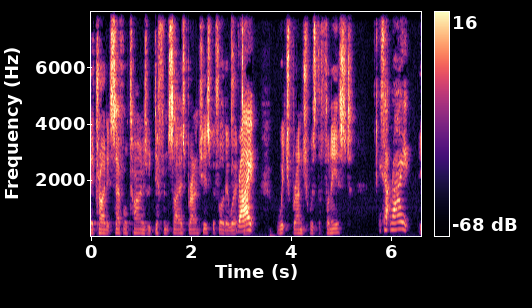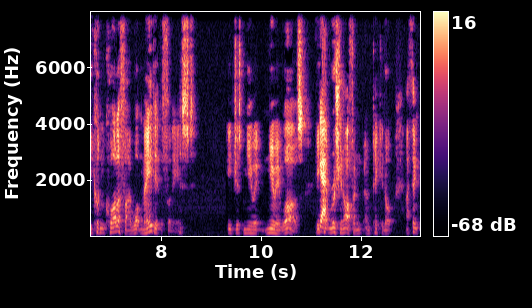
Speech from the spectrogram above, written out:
they tried it several times with different sized branches before they worked Right. out which branch was the funniest. Is that right? He couldn't qualify what made it the funniest. He just knew it knew it was. He Yeah. kept rushing off and, and picking up. I think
